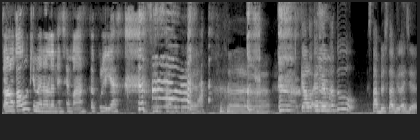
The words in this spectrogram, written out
kalau kamu gimana lan SMA ke kuliah SMA kuliah. Kalau SMA tuh stabil-stabil aja.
